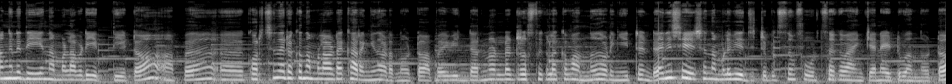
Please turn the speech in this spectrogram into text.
അങ്ങനെ ദേ നമ്മൾ അവിടെ എത്തിയിട്ടോ അപ്പോൾ കുറച്ച് നേരമൊക്കെ നമ്മൾ അവിടെ കറങ്ങി നടന്നു കേട്ടോ. അപ്പോൾ വിന്ററിനുള്ള ഡ്രസ്സുകളൊക്കെ വന്നു തുടങ്ങിയിട്ടുണ്ട്. അതിനുശേഷം നമ്മൾ വെജിറ്റബിൾസും ഫ്രൂട്ട്സൊക്കെ വാങ്ങിക്കാനായിട്ട് വന്നു കേട്ടോ.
